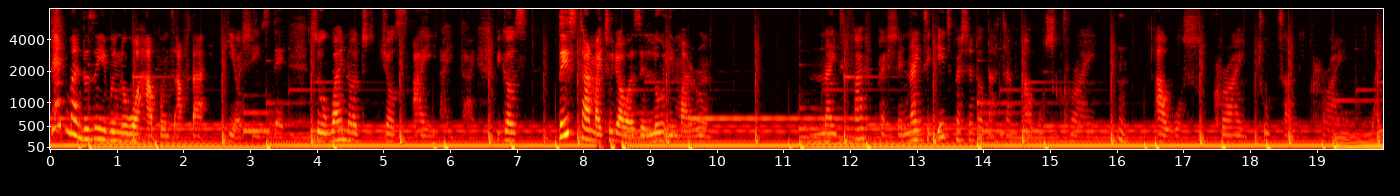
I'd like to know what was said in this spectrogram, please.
Dead man doesn't even know what happens after he or she is dead. So why not just I I die? Because this time I told you I was alone in my room. 95%, 98% of that time I was crying. Hmm. I was crying, totally crying. Like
